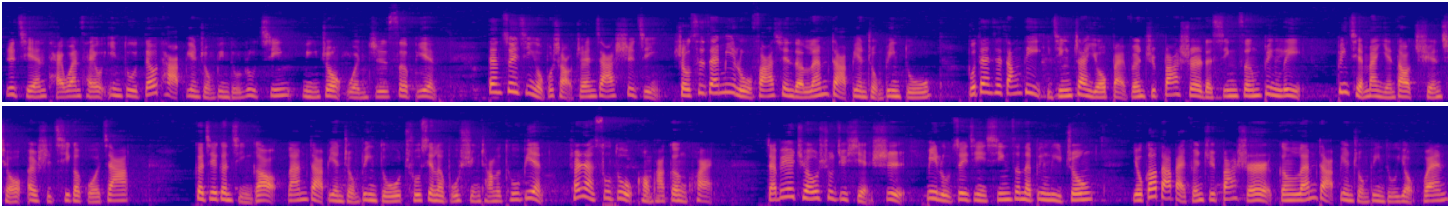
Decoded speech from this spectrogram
日前，台湾才有印度 Delta 变种病毒入侵，民众闻之色变。但最近有不少专家示警，首次在秘鲁发现的 Lambda 变种病毒，不但在当地已经占有百分之八十二的新增病例，并且蔓延到全球二十七个国家。各界更警告，Lambda 变种病毒出现了不寻常的突变，传染速度恐怕更快。WHO 数据显示，秘鲁最近新增的病例中有高达百分之八十二跟 Lambda 变种病毒有关，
